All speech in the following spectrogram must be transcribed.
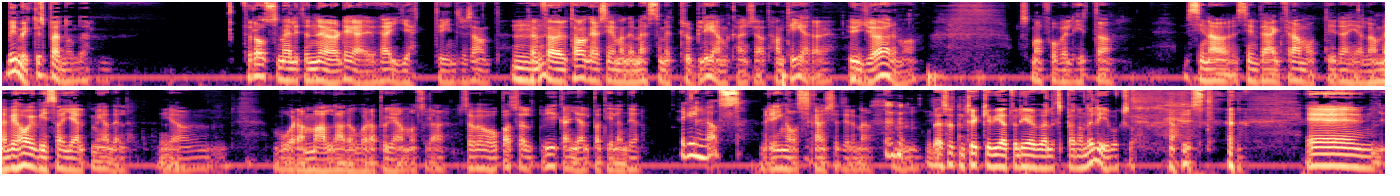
blir mycket spännande. För oss som är lite nördiga är det här jätteintressant. Mm. För en företagare ser man det mest som ett problem kanske att hantera det. Hur gör man? Så man får väl hitta sina, sin väg framåt i det hela. Men vi har ju vissa hjälpmedel. Ja, våra mallar och våra program och sådär. Så vi hoppas väl att vi kan hjälpa till en del. Ring oss. Ring oss kanske till och med. Mm. Och dessutom tycker vi att vi lever väldigt spännande liv också. Ja, just eh,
